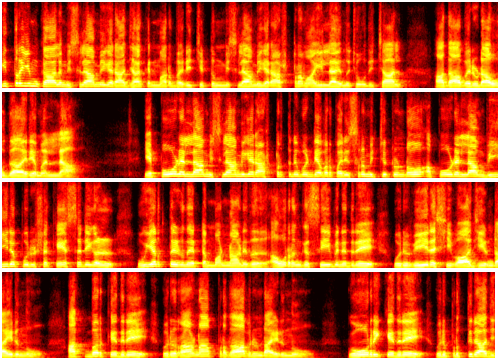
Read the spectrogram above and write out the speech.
ഇത്രയും കാലം ഇസ്ലാമിക രാജാക്കന്മാർ ഭരിച്ചിട്ടും ഇസ്ലാമിക രാഷ്ട്രമായില്ല എന്ന് ചോദിച്ചാൽ അത് അവരുടെ ഔദാര്യമല്ല. എപ്പോഴെല്ലാം ഇസ്ലാമിക രാഷ്ട്രത്തിന് വേണ്ടി അവർ പരിശ്രമിച്ചിട്ടുണ്ടോ അപ്പോഴെല്ലാം വീരപുരുഷ കേസരികൾ ഉയർത്തെഴുന്നേറ്റ മണ്ണാണിത്. ഔറംഗസീബിനെതിരെ ഒരു വീര ശിവാജി ഉണ്ടായിരുന്നു. അക്ബർക്കെതിരെ ഒരു റാണ പ്രതാപനുണ്ടായിരുന്നു. ഗോറിക്കെതിരെ ഒരു പൃഥ്വിരാജ്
